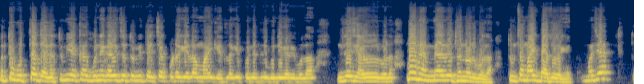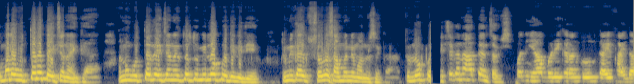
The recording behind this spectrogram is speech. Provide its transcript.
पण ते उत्तर द्या ना तुम्ही एका गुन्हेगारीचं तुम्ही त्यांच्या पुढे गेला माईक घेतला की पुण्यातली गुन्हेगारी बोला निलेश गाळवर बोला. नाही नाही मॅरेथॉनवर बोला. तुमचा माईक बाजूला घेत म्हणजे तुम्हाला उत्तरच द्यायचं नाही का? आणि मग उत्तर द्यायचं नाही तर तुम्ही लोकप्रतिनिधी आहे तुम्ही काय सर्वसामान्य माणूस आहे का? तर लोकप्रतिनिधी का ना हा त्यांचा विषय. पण ह्या बडेकरांकडून काही फायदा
